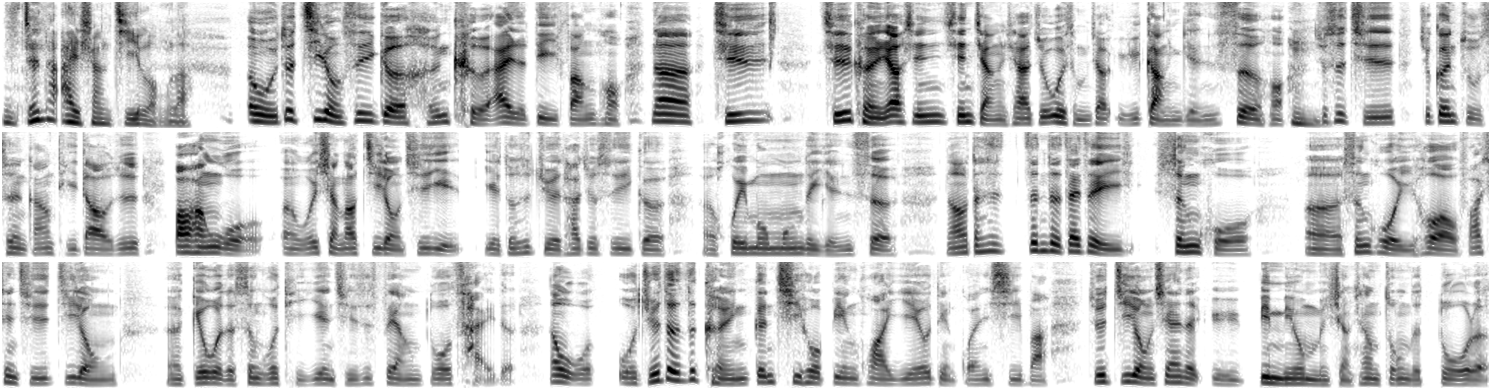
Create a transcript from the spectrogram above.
你真的爱上基隆了？呃，我觉得基隆是一个很可爱的地方哈。那其实。其实可能要先先讲一下，就为什么叫渔港颜色哈，嗯、就是其实就跟主持人刚刚提到，就是包含我，呃，我一想到基隆，其实也也都是觉得它就是一个呃灰蒙蒙的颜色。然后，但是真的在这里生活，呃，生活以后啊，我发现其实基隆。呃，给我的生活体验其实是非常多彩的。那我我觉得这可能跟气候变化也有点关系吧。就是基隆现在的雨并没有我们想象中的多了，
